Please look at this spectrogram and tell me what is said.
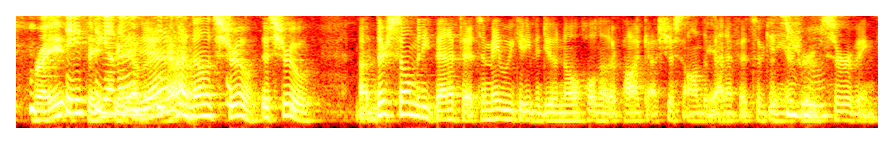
right? stays, stays together. together. Yeah, no, it's true. It's true. Uh, there's so many benefits, and maybe we could even do a whole other podcast just on the benefits of getting a group serving.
